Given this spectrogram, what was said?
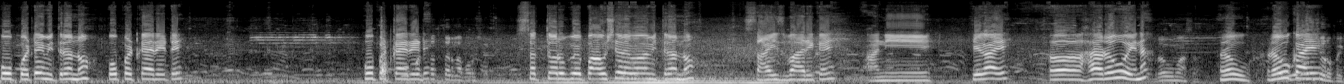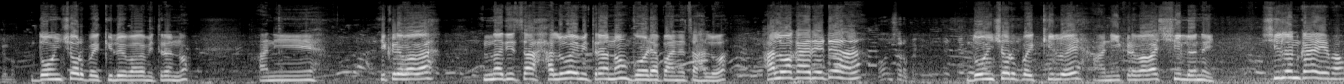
पोपट आहे मित्रांनो. पोपट काय रेट आहे? पोपट काय रेट आहे? सत्तर रुपये पावशेर आहे बघा मित्रांनो. साईज बारीक आहे. आणि हे काय आहे? अं, हा रवू आहे ना? रऊ मासा. रवू. रवू काय? आहे? दोनशे रुपये किलो. दोनशे रुपये किलो आहे बघा मित्रांनो. आणि इकडे बघा नदीचा हलवा आहे मित्रांनो गोड्या पाण्याचा हलवा. हलवा काय रेट आहे हा? दोनशे रुपये किलो. दोनशे रुपये किलो आहे. आणि इकडे बघा शिलन आहे. शिलन काय आहे भाव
